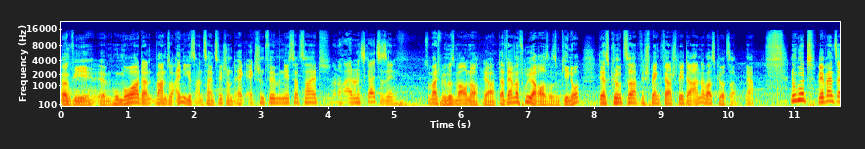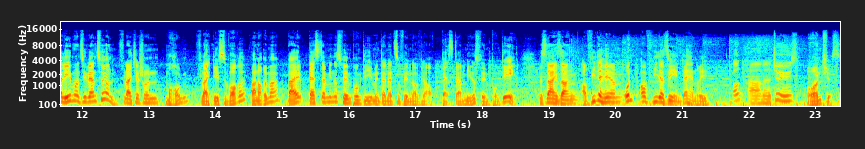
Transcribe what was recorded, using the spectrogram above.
irgendwie ähm, Humor. Dann waren so einiges an Science-Fiction und Ac- Actionfilmen in nächster Zeit. Immer noch Iron Sky zu sehen. Zum Beispiel müssen wir auch noch. Ja, da wären wir früher raus aus dem Kino. Der ist kürzer. Wir zwar später an, aber ist kürzer. Ja. Nun gut, wir werden es erleben und Sie werden es hören. Vielleicht ja schon morgen, vielleicht nächste Woche, wann auch immer, bei bester-film.de im Internet zu finden, auf auf bester-film.de. Bis dahin sagen auf Wiederhören und auf Wiedersehen. Der Henry Und Arne, tschüss. und tschüss.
